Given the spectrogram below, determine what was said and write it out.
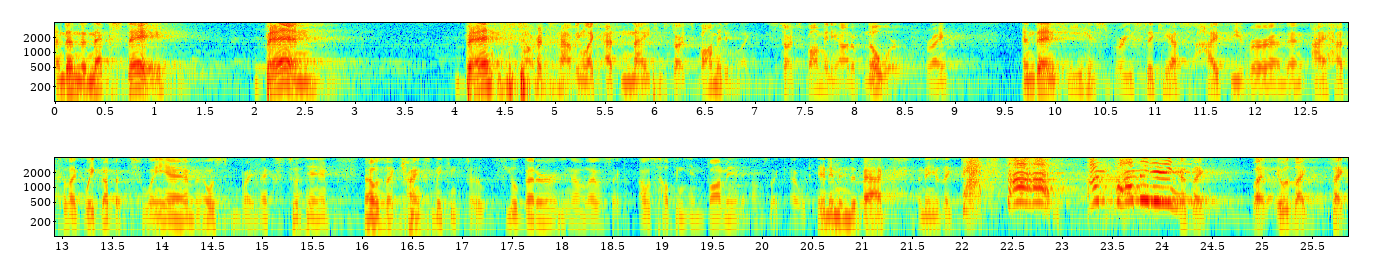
And then the next day, Ben Ben starts having like at night he starts vomiting, like he starts vomiting out of nowhere, right? And then he is very sick, he has high fever, and then I had to like wake up at 2 a.m. and I was right next to him. And I was like trying to make him feel, feel better, you know, I was like, I was helping him vomit. I was like, I would hit him in the back, and then he was like, Dad, stop! I'm vomiting! I was like, but it was like, it's like,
